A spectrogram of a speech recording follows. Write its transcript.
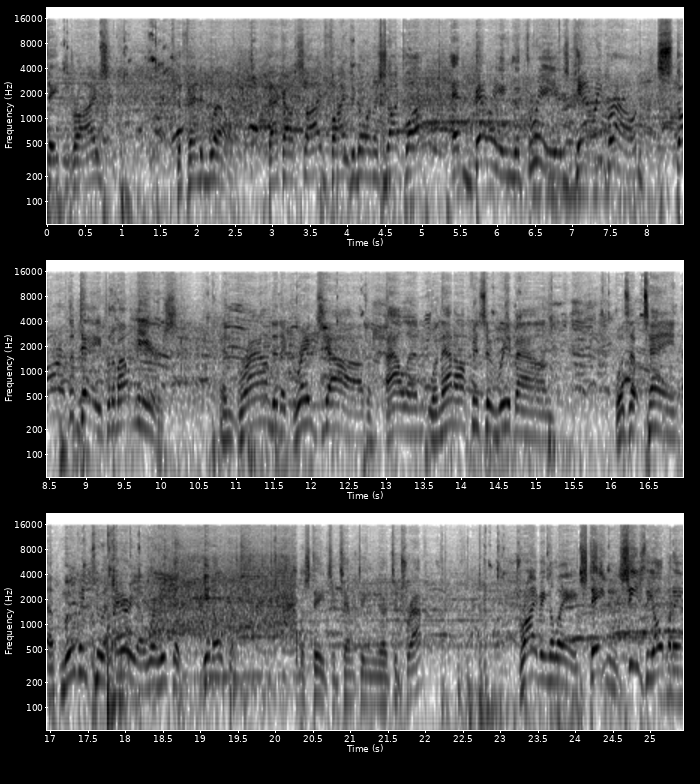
Staten drives. Defended well. Back outside, five to go on the shot clock. And burying the three is Gary Browne, star of the day for the Mountaineers. And Browne did a great job, Allen, when that offensive rebound was obtained of moving to an area where he could get open. Oklahoma State's attempting uh, to trap. Driving the lane. Staten sees the opening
